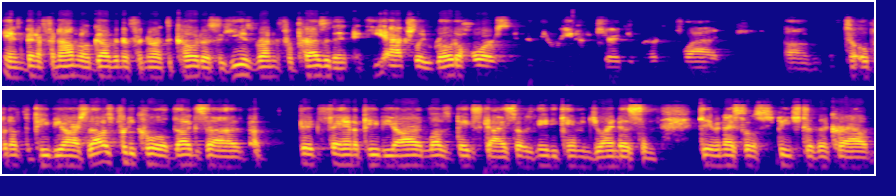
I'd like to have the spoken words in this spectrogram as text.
and been a phenomenal governor for North Dakota. So he is running for president, and he actually rode a horse into the arena and carried the American flag um, to open up the PBR. So that was pretty cool. Doug's uh, a big fan of PBR and loves Big Sky, so it was neat he came and joined us and gave a nice little speech to the crowd.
